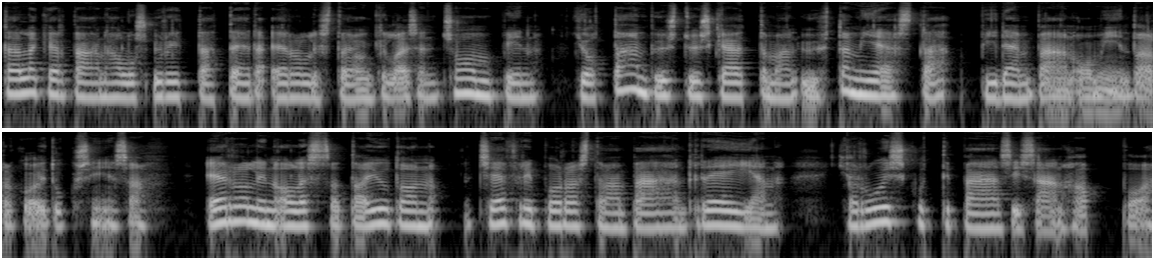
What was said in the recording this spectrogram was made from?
tällä kertaa hän halusi yrittää tehdä Errolista jonkinlaisen zombin, jotta hän pystyisi käyttämään yhtä miestä pidempään omiin tarkoituksiinsa. Errolin ollessa tajuton, Jeffrey porasi tämän päähän reijän ja ruiskutti pään sisään happoa.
